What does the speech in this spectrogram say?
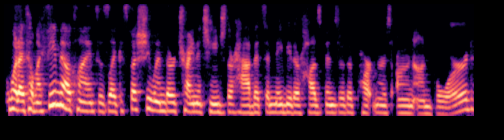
what i tell my female clients is like especially when they're trying to change their habits and maybe their husbands or their partners aren't on board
